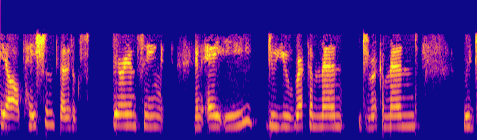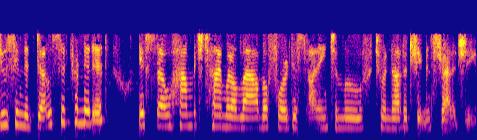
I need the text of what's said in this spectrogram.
CLL patient that is experiencing an AE, do you recommend do you recommend reducing the dose if permitted? If so, how much time would allow before deciding to move to another treatment strategy?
